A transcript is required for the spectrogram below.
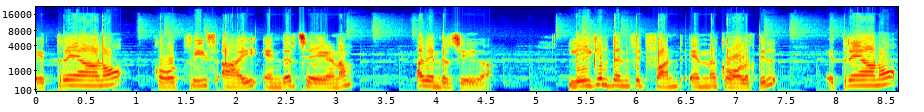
എത്രയാണോ കോട്ട് ഫീസ് ആയി എന്റർ ചെയ്യണം അത് എന്റർ ചെയ്യുക. ലീഗൽ ബെനിഫിറ്റ് ഫണ്ട് എന്ന കോളത്തിൽ എത്രയാണോ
